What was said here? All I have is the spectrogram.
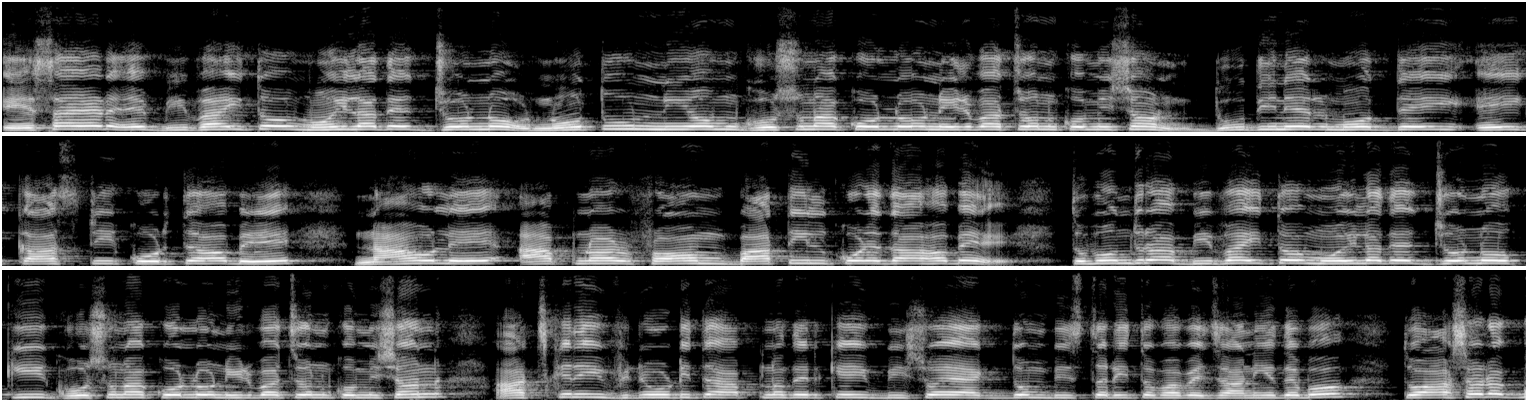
এসআইআরে বিবাহিত মহিলাদের জন্য নতুন নিয়ম ঘোষণা করল নির্বাচন কমিশন। দুদিনের মধ্যেই এই কাজটি করতে হবে, না হলে আপনার ফর্ম বাতিল করে দেওয়া হবে। তো বন্ধুরা, বিবাহিত মহিলাদের জন্য কি ঘোষণা করল নির্বাচন কমিশন? আজকের এই ভিডিওটিতে আপনাদেরকে এই বিষয়ে একদম বিস্তারিতভাবে জানিয়ে দেব। তো আশা রাখব,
